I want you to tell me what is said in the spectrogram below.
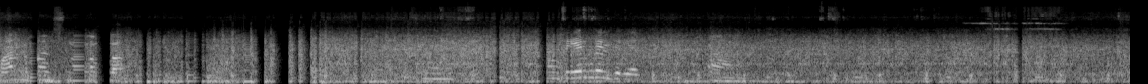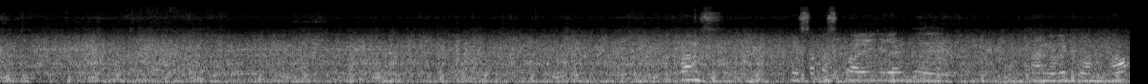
பாருங்க ஃப்ரெண்ட்ஸ் நல்லா பேர் கூட தெரியாது ஃப்ரெண்ட்ஸ் எஸ்எம்எஸ் காலேஜ்லேருந்து நாங்கள் வீட்டுக்கு வந்தோம்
